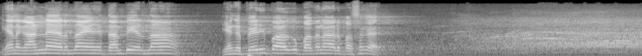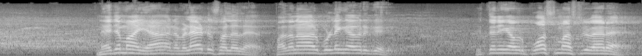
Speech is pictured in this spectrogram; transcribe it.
எனக்கு அண்ணன் இருந்தான் எங்கள் தம்பி இருந்தான் எங்கள் பெரியப்பாவுக்கு பதினாறு பசங்க. நிஜமாய்யா? நான் விளையாட்டு சொல்லலை. பதினாறு பிள்ளைங்க அவருக்கு. இத்தனைக்கு அவர் போஸ்ட் மாஸ்டர் வேறு.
